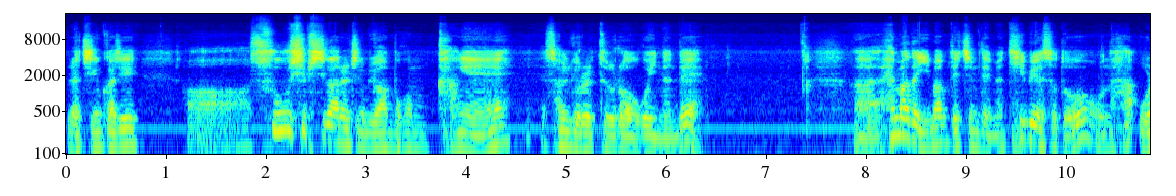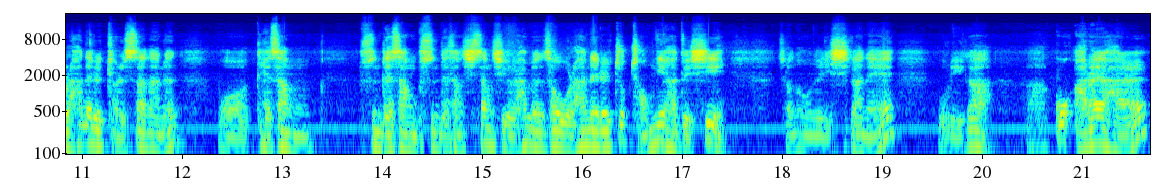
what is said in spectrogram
우리가 지금까지 어, 수십 시간을 지금 요한복음 강해 설교를 들어오고 있는데 아, 해마다 이맘때쯤 되면 TV에서도 올 한 해를 결산하는 뭐 대상 무슨 대상 무슨 대상 시상식을 하면서 올 한 해를 쭉 정리하듯이 저는 오늘 이 시간에 우리가 아, 꼭 알아야 할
